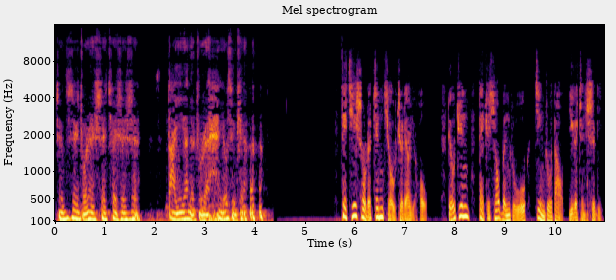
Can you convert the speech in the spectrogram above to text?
这这主任是确实是大医院的主任，有水平。在接受了针灸治疗以后，刘军带着肖文如进入到一个诊室里，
